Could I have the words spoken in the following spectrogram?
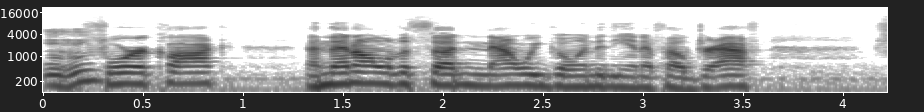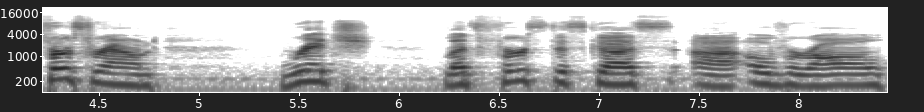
mm-hmm. four o'clock, and then all of a sudden now we go into the NFL draft. First round, Rich. Let's first discuss uh, overall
